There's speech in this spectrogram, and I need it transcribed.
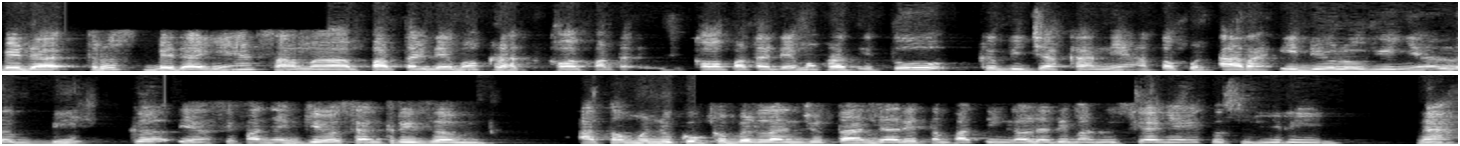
beda terus bedanya sama Partai Demokrat kalau partai kalau Partai Demokrat itu kebijakannya ataupun arah ideologinya lebih ke yang sifatnya geocentrism atau mendukung keberlanjutan dari tempat tinggal dari manusianya itu sendiri. Nah,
